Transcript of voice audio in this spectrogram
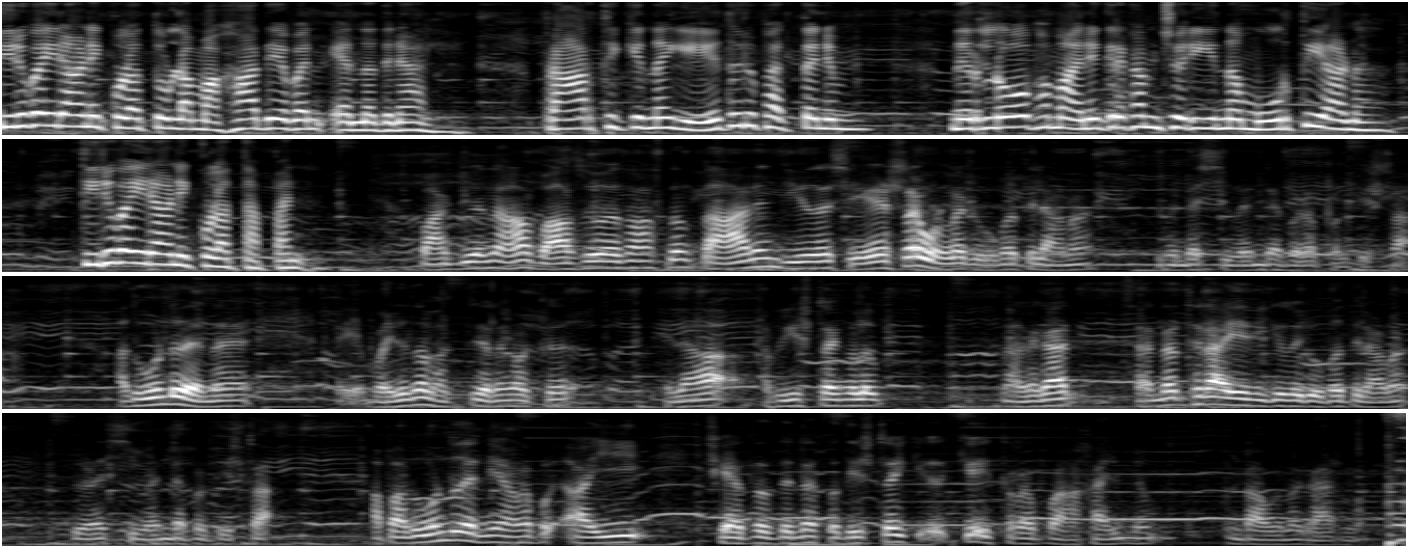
തിരുവൈരാണിക്കുളത്തുള്ള മഹാദേവൻ എന്നതിനാൽ പ്രാർത്ഥിക്കുന്ന ഏതൊരു ഭക്തനും നിർലോഭം അനുഗ്രഹം ചൊരിയുന്ന മൂർത്തിയാണ് തിരുവൈരാണിക്കുളത്തപ്പൻ. അർജുനൻ ആ വാസുദേവശാസ്ത്രം ദാനം ചെയ്ത ശേഷമുള്ള രൂപത്തിലാണ് ഇവന്റെ ശിവന്റെ പ്രതിഷ്ഠ അതുകൊണ്ട് തന്നെ വരുന്ന ഭക്തജനങ്ങൾക്ക് എല്ലാ അഭീഷ്ടങ്ങളും നൽകാൻ സന്നദ്ധരായിരിക്കുന്ന രൂപത്തിലാണ് ഇവിടെ ശിവന്റെ പ്രതിഷ്ഠ. അപ്പോൾ അതുകൊണ്ട് തന്നെയാണ് ഈ ക്ഷേത്രത്തിന്റെ പ്രതിഷ്ഠയ്ക്ക് ഇത്ര പ്രാധാന്യം ഉണ്ടാകുന്ന കാരണം.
